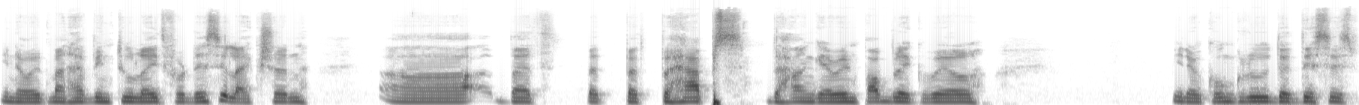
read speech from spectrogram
you know, it might have been too late for this election, uh, but but but perhaps the Hungarian public will, you know, conclude that this is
